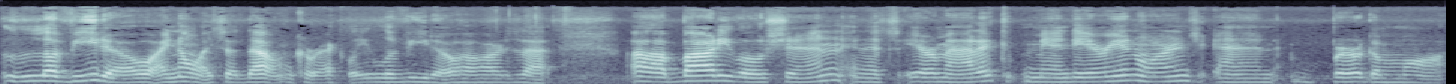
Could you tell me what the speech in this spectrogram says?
Lavito. I know I said that one correctly. Lavito, how hard is that? uh, body lotion, and it's aromatic mandarin orange and bergamot.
